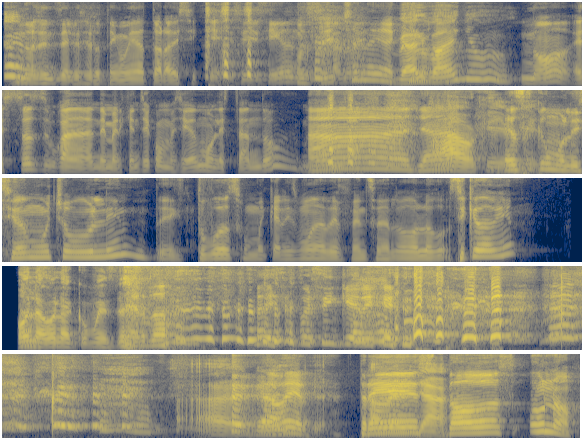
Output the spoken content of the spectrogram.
No, es en serio, se lo tengo bien atorado y si que si siguen Pues molestándome- échale aquí. Ve al baño. No, esto es cuando de emergencia como me sigas molestando. Ah, ya. Ah, ok. Es ok. que como le hicieron mucho bullying, eh, tuvo su mecanismo de defensa luego, luego. ¿Sí quedó bien? Hola, hola, ¿cómo estás? Perdón. Ahí se fue sin querer. Ay, A ver, 3, ya. 2, 1.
